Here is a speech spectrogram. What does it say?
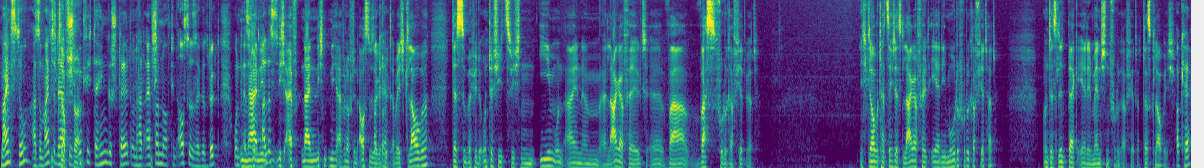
Meinst du? Also meinst du, der hat sich schon. wirklich dahingestellt und hat einfach nur auf den Auslöser gedrückt und es nein, wird nicht, alles. nicht, einfach, nein nicht, nicht einfach nur auf den Auslöser Okay. gedrückt, aber ich glaube, dass zum Beispiel der Unterschied zwischen ihm und einem äh, Lagerfeld äh, war, was fotografiert wird. Ich glaube tatsächlich, dass Lagerfeld eher die Mode fotografiert hat und dass Lindbergh eher den Menschen fotografiert hat. Das glaube ich. Okay.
